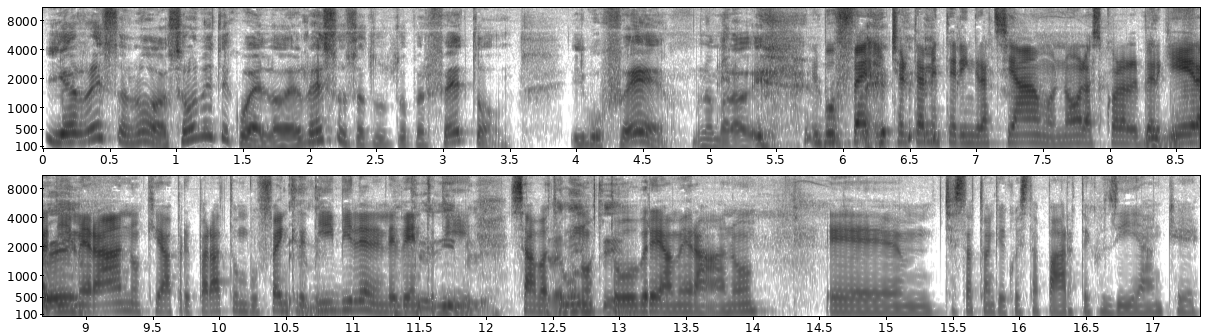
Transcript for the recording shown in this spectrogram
Il resto no, solamente quello, il resto è stato tutto perfetto. Il buffet, una meraviglia. Il buffet, certamente ringraziamo no? la scuola alberghiera di Merano che ha preparato un buffet incredibile nell'evento incredibile. di sabato Veramente. 1 ottobre a Merano. E ehm, c'è stata anche questa parte così anche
